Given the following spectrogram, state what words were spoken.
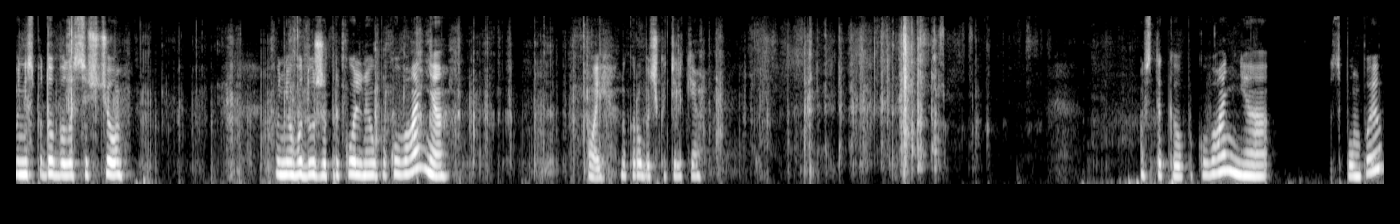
Мені сподобалося, що у нього дуже прикольне упакування. Ой, ну коробочка тільки. Ось таке упакування з помпою.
